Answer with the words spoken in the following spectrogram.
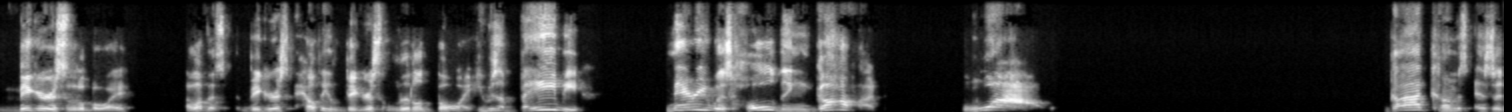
vigorous little boy. I love this vigorous, healthy, vigorous little boy. He was a baby. Mary was holding God. Wow. God comes as a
